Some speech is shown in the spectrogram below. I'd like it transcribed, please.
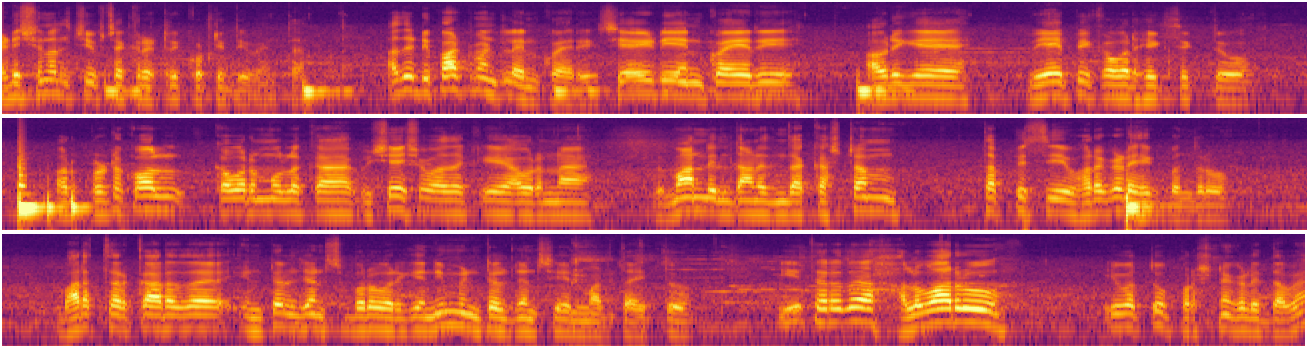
ಅಡಿಷನಲ್ ಚೀಫ್ ಸೆಕ್ರೆಟ್ರಿ ಕೊಟ್ಟಿದ್ದೀವಿ ಅಂತ. ಅದು departmental enquiry C I D enquiry ಅವರಿಗೆ ವಿ ಐ ಪಿ ಕವರ್ ಹೇಗೆ ಸಿಕ್ತು, ಅವ್ರ ಪ್ರೋಟೋಕಾಲ್ ಕವರ್ ಮೂಲಕ ವಿಶೇಷವಾದಕ್ಕೆ ಅವರನ್ನು ವಿಮಾನ ನಿಲ್ದಾಣದಿಂದ ಕಸ್ಟಮ್ ತಪ್ಪಿಸಿ ಹೊರಗಡೆ ಹೇಗೆ ಬಂದರು? ಭಾರತ ಸರ್ಕಾರದ ಇಂಟೆಲಿಜೆನ್ಸ್ ಬರೋವರೆಗೆ ನಿಮ್ಮ ಇಂಟೆಲಿಜೆನ್ಸ್ ಏನು ಮಾಡ್ತಾ ಇತ್ತು? ಈ ಥರದ ಹಲವಾರು ಇವತ್ತು ಪ್ರಶ್ನೆಗಳಿದ್ದಾವೆ.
